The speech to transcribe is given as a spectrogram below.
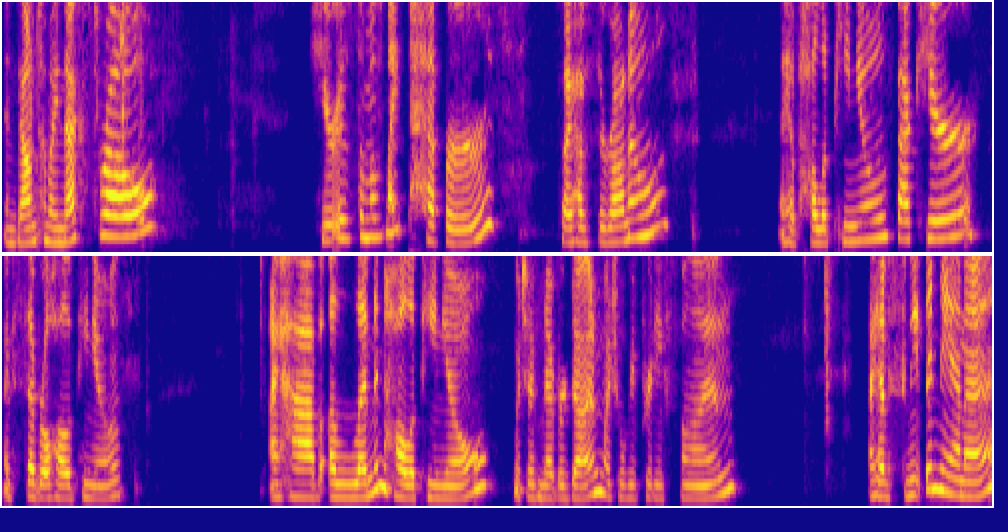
And down to my next row, here is some of my peppers. So I have serranos. I have jalapenos back here. I have several jalapenos. I have a lemon jalapeno, which I've never done, which will be pretty fun. I have sweet banana.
